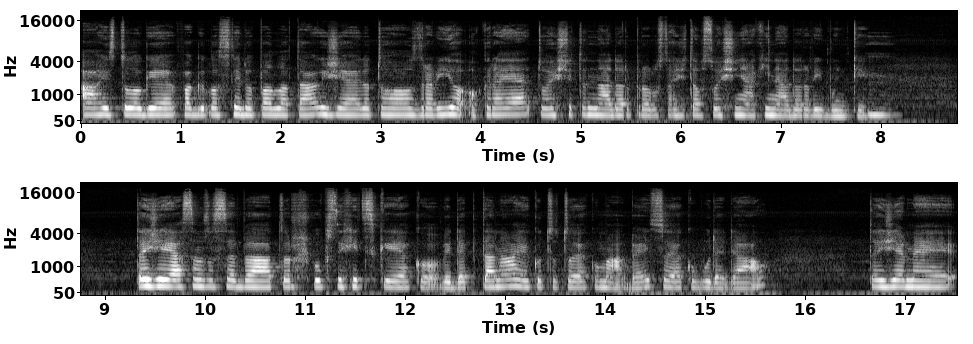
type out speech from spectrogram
a histologie pak vlastně dopadla tak, že do toho zdravého okraje to ještě ten nádor prorůstá, že tam jsou ještě nějaký nádorové buňky. Mm. Takže já jsem zase byla trošku psychicky jako vydeptaná, jako co to jako má být, co jako bude dál. Takže mi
